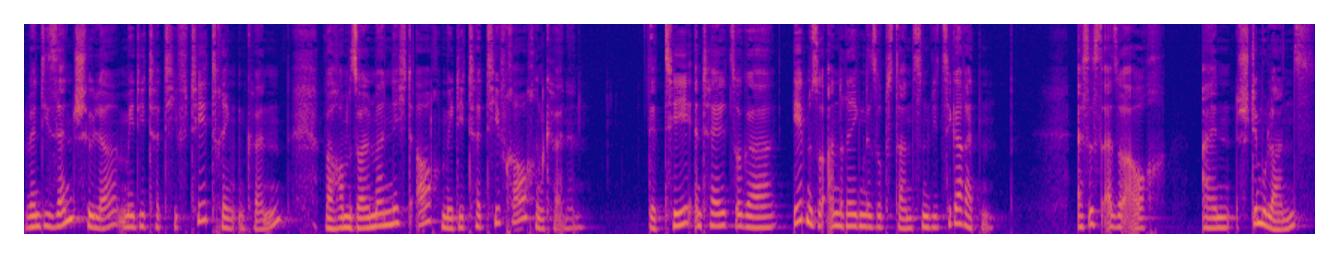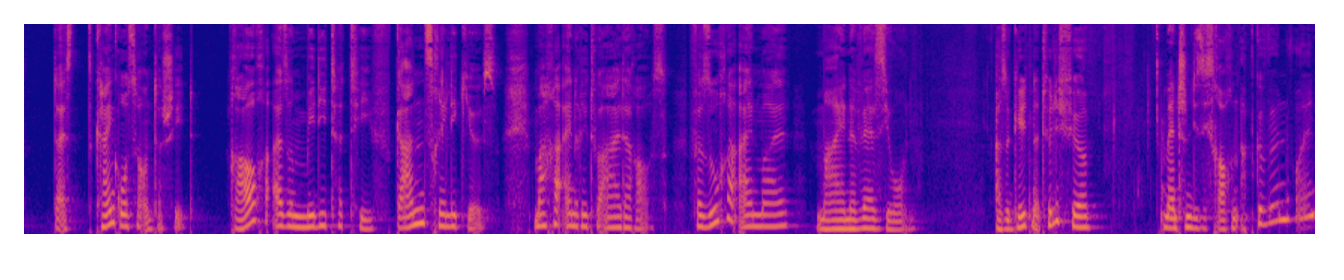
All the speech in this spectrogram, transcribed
Wenn die Zen-Schüler meditativ Tee trinken können, warum soll man nicht auch meditativ rauchen können? Der Tee enthält sogar ebenso anregende Substanzen wie Zigaretten. Es ist also auch ein Stimulanz, da ist kein großer Unterschied. Rauche also meditativ, ganz religiös. Mache ein Ritual daraus. Versuche einmal meine Version. Also gilt natürlich für Menschen, die sich Rauchen abgewöhnen wollen,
